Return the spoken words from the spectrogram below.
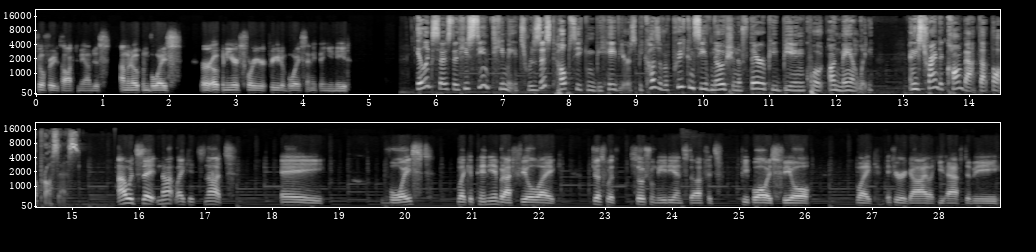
feel free to talk to me. I'm just I'm an open voice or open ears for you for you to voice anything you need. Illig says that he's seen teammates resist help seeking behaviors because of a preconceived notion of therapy being, quote, unmanly. And he's trying to combat that thought process. I would say not like it's not a voiced like opinion, but I feel like just with social media and stuff, it's people always feel like if you're a guy, like you have to be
